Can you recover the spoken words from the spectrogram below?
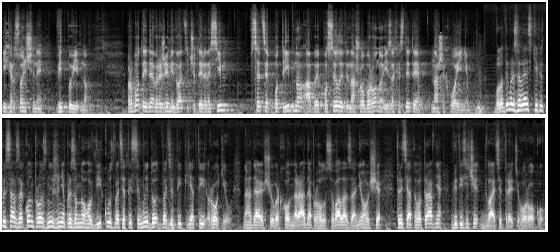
і Херсонщини відповідно. Робота йде в режимі 24 на 7. Все це потрібно, аби посилити нашу оборону і захистити наших воїнів. Володимир Зеленський підписав закон про зниження призовного віку з 27 до 25 років. Нагадаю, що Верховна Рада проголосувала за нього ще 30 травня 2023 року.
